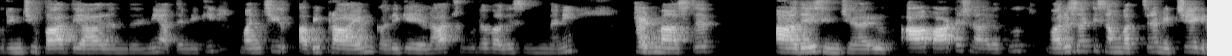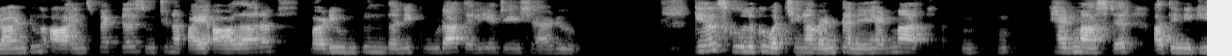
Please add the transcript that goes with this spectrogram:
గురించి ఉపాధ్యాయులందరినీ అతనికి మంచి అభిప్రాయం కలిగేలా చూడవలసిందని హెడ్ మాస్టర్ ఆదేశించారు. ఆ పాఠశాలకు మరుసటి సంవత్సరం ఇచ్చే గ్రాంటు ఆ ఇన్స్పెక్టర్ సూచనపై ఆధారపడి ఉంటుందని కూడా తెలియజేశాడు. గిల్ స్కూలుకు వచ్చిన వెంటనే హెడ్ మా హెడ్ మాస్టర్ అతనికి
